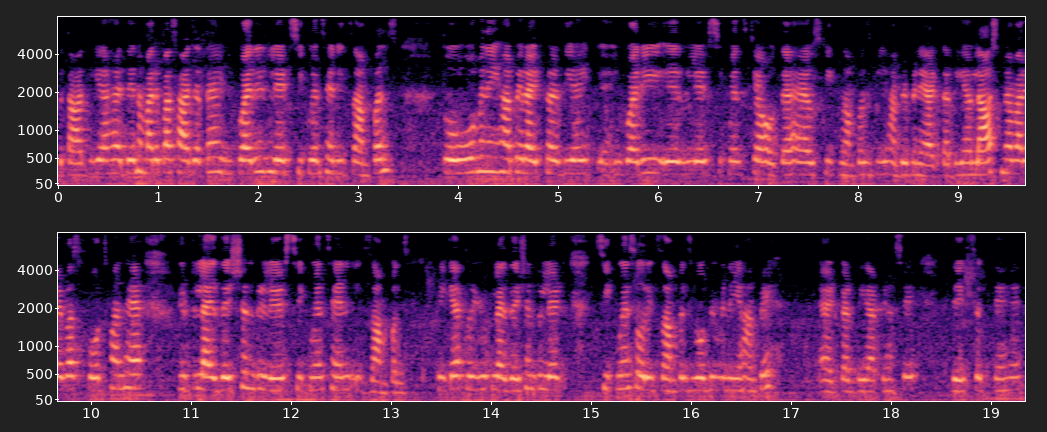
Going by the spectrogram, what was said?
बता दिया है। देन हमारे पास आ जाता है inquiry relate sequence and examples तो वो मैंने यहाँ पे राइट कर दिया है इंक्वायरी रिलेट सीक्वेंस क्या होता है, उसकी एग्जांपल्स भी यहाँ पे मैंने ऐड कर दिया है। लास्ट में हमारे पास फोर्थ वन है utilization relate sequence and examples ठीक है? तो यूटिलाइजेशन रिलेट सीक्वेंस और एग्जांपल्स वो भी मैंने यहाँ पे ऐड कर दिया, आप यहाँ से देख सकते हैं।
